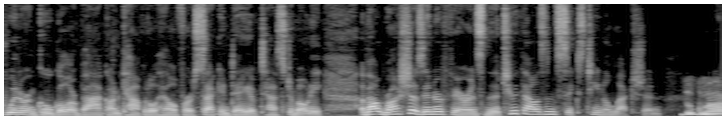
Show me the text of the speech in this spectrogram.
Twitter and Google are back on Capitol Hill for a second day of testimony about Russia's interference in the 2016 election. דוגמה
